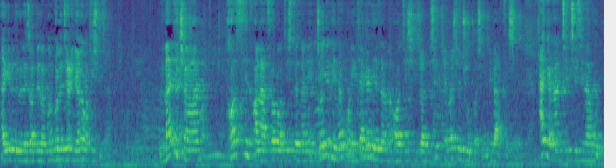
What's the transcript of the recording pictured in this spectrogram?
اگه بدون نجات پیدا کنن کل جنگل آتیش میزن ولی کن خواستین آلت رو آتیش بزنید جایی پیدا کنید که اگر یه زمان آتیش ایجاد میشه کنارش یه جوب باشه یعنی بحثشه اگر همچین چیزی نبود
